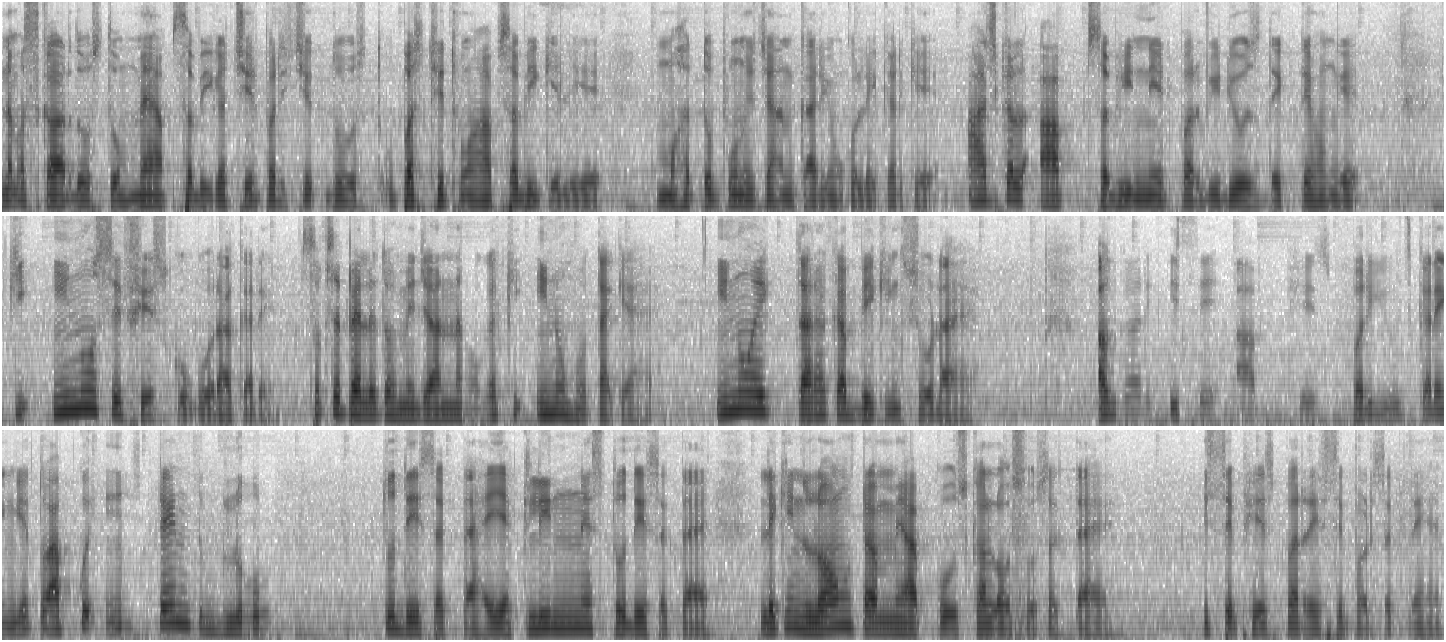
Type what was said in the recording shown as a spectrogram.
नमस्कार दोस्तों, मैं आप सभी का चिर परिचित दोस्त उपस्थित हूँ आप सभी के लिए महत्वपूर्ण जानकारियों को लेकर के। आजकल आप सभी नेट पर वीडियोस देखते होंगे कि इनो से फेस को गोरा करें। सबसे पहले तो हमें जानना होगा कि इनो होता क्या है। इनो एक तरह का बेकिंग सोडा है। अगर इसे आप फेस पर यूज़ करेंगे तो आपको इंस्टेंट ग्लो तो दे सकता है या क्लीननेस तो दे सकता है, लेकिन लॉन्ग टर्म में आपको उसका लॉस हो सकता है। इससे फेस पर रेसे पड़ सकते हैं।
